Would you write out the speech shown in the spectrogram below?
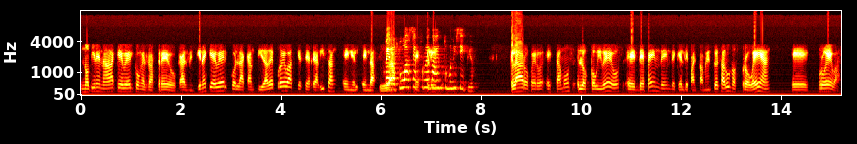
no tiene nada que ver con el rastreo, Carmen. Tiene que ver con la cantidad de pruebas que se realizan en, el, en la ciudad. Pero tú haces pruebas en tu municipio. Claro, pero estamos, los coviveos eh, dependen de que el Departamento de Salud nos provean eh, pruebas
